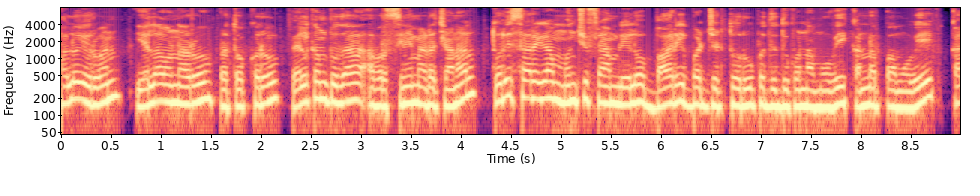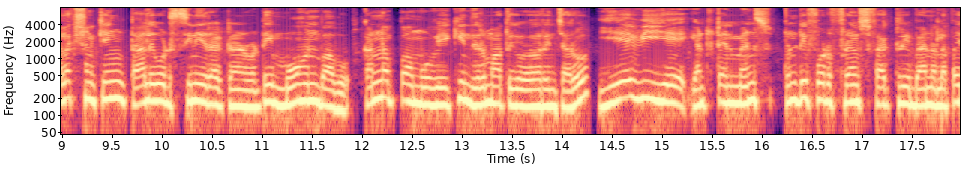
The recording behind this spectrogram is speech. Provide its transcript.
హలో ఇర్వన్ ఎలా ఉన్నారు ప్రతి ఒక్కరు? వెల్కమ్ టు ద అవర్ సినిమాట ఛానల్ తొలిసారిగా మంచు ఫ్యామిలీలో భారీ బడ్జెట్తో రూపుదిద్దుకున్న movie Kannappa movie collection king Tollywood senior actor అయినటువంటి మోహన్ బాబు కన్నప్ప మూవీకి నిర్మాతగా వ్యవహరించారు AVA entertainments twenty four frames factory బ్యానర్లపై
